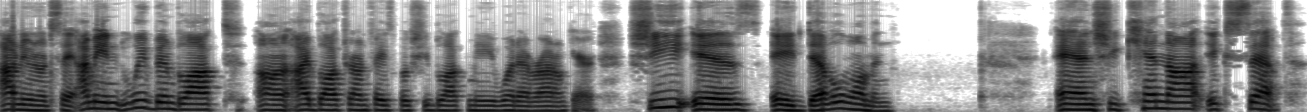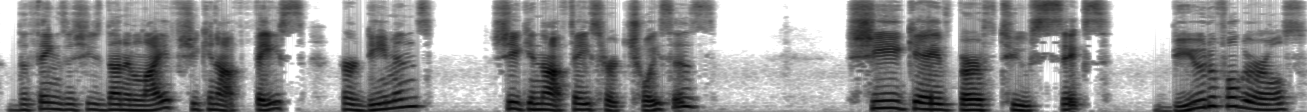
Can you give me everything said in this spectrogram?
I don't even know what to say. I mean, we've been blocked on I blocked her on Facebook, she blocked me, whatever, I don't care. She is a devil woman. And she cannot accept the things that she's done in life. She cannot face her demons. She cannot face her choices. She gave birth to six beautiful girls,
